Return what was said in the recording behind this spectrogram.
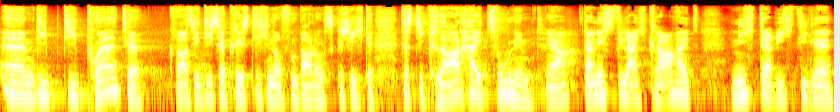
ähm, die, die Pointe quasi dieser christlichen Offenbarungsgeschichte, dass die Klarheit zunimmt. Ja, dann ist vielleicht Klarheit nicht der richtige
